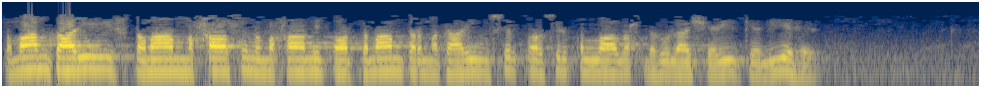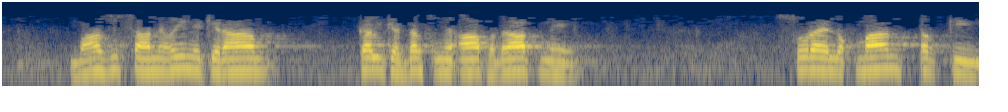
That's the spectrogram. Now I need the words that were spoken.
تمام تعریف، تمام محاسن و محامد اور تمام تر مکاریم صرف اور صرف اللہ وحدہ لا شریک کے لیے ہے. معزز سامعین کرام، کل کے درس میں آپ حضرات نے سورہ لقمان تب کی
